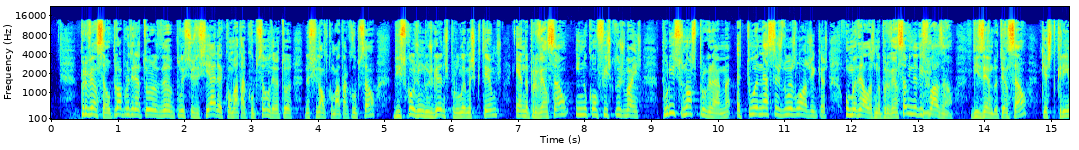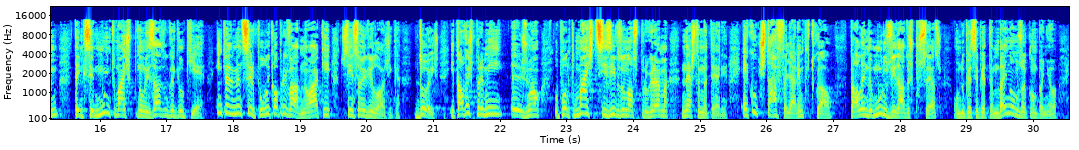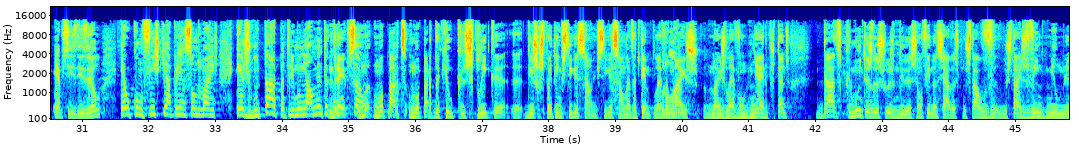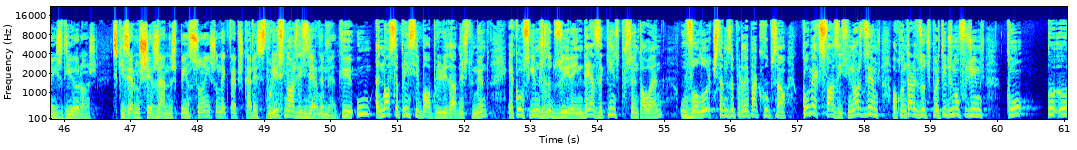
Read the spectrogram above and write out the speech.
Prevenção. O próprio diretor da Polícia Judiciária, Combate à Corrupção, o diretor nacional de Combate à Corrupção, disse que hoje um dos grandes problemas que temos é na prevenção e no confisco dos bens. Por isso, o nosso programa atua nessas duas lógicas. Uma delas na prevenção e na dissuasão, dizendo, atenção, que este crime tem que ser muito mais penalizado do que aquilo que é, independentemente de ser público ou privado. Não há aqui distinção ideológica. Dois, e talvez para mim, eh, João, o ponto mais decisivo do nosso programa nesta matéria é que o que está a falhar em Portugal para além da morosidade dos processos, onde o PCP também não nos acompanhou, é preciso dizê-lo, é o confisco e a apreensão de bens. É esgotar patrimonialmente a corrupção. André, uma, uma, parte, uma parte daquilo que explica uh, diz respeito à investigação. A investigação leva tempo, leva um meios, meios levam dinheiro. Portanto, dado que muitas das suas medidas são financiadas pelos tais, tais 20 mil milhões de euros, se quiser mexer já nas pensões, onde é que vai buscar esse Por dinheiro? Por isso nós dissemos que a nossa principal prioridade neste momento é conseguirmos reduzir em 10 a 15% ao ano o valor que estamos a perder para a corrupção. Como é que se faz isso? E nós dizemos, ao contrário dos outros partidos, não fugimos com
